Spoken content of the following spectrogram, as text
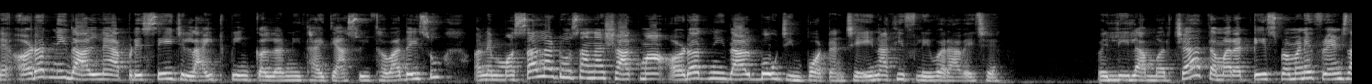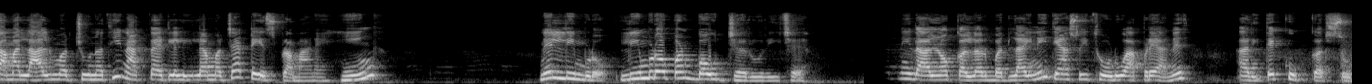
ને અડદની દાળને આપણે સેજ લાઇટ પિંક કલરની થાય ત્યાં સુધી થવા દઈશું. અને મસાલા ઢોસાના શાકમાં અડદની દાળ બહુ જ ઇમ્પોર્ટન્ટ છે. એનાથી ફ્લેવર આવે છે. હવે લીલા મરચાં, તમારા ટેસ્ટ પ્રમાણે ફ્રેન્ડ્સ આમાં લાલ મરચું નથી નાખતા એટલે લીલા મરચાં ટેસ્ટ પ્રમાણે. હિંગ ને લીમડો. લીમડો પણ બહુ જ જરૂરી છે. અડદની દાળનો કલર બદલાય નહીં. ત્યાં સુધી થોડું આપણે આને આ રીતે કૂક કરશું.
